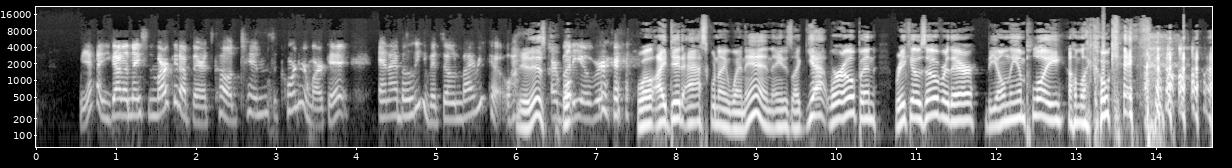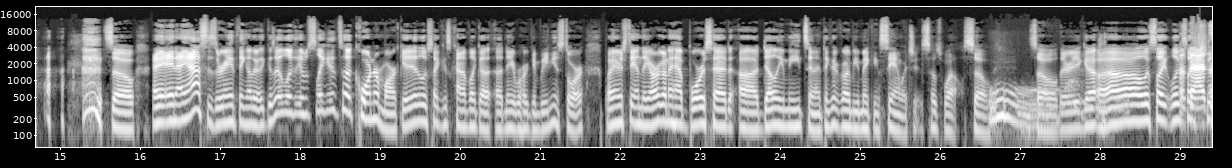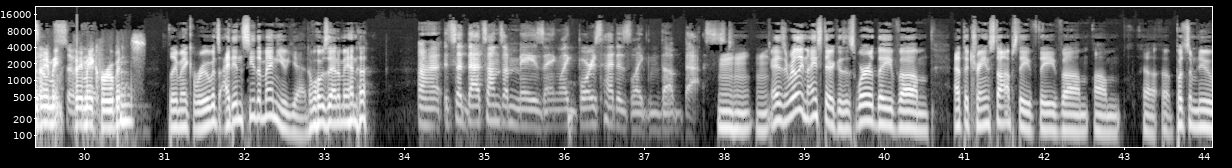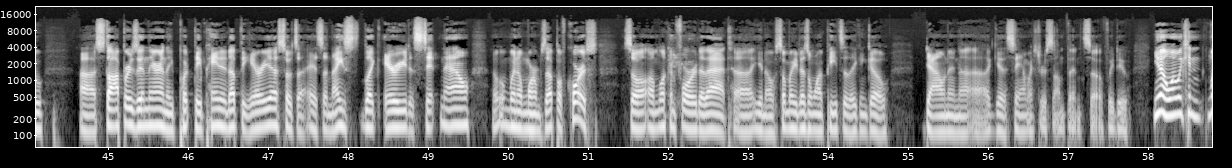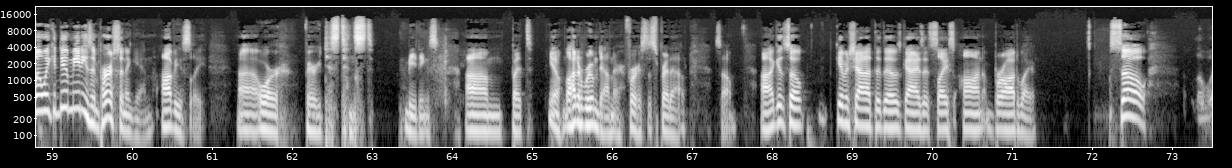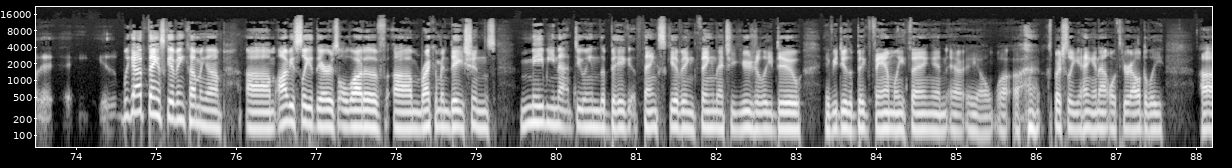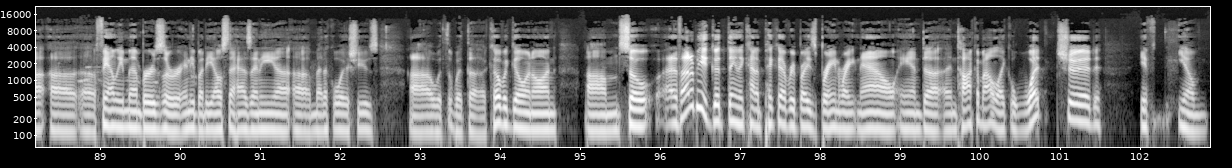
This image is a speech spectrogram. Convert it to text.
Yeah, you got a nice market up there. It's called Tim's Corner Market, and I believe it's owned by Rico. It is our buddy well, over. well, I did ask when I went in, and he's like, "Yeah, we're open. Rico's over there, the only employee." I'm like, "Okay." So, and I asked, "Is there anything other?" Because it looked, it was like it's a corner market. It looks like it's kind of like a, a neighborhood convenience store. But I understand they are going to have Boar's Head uh, deli meats, and I think they're going to be making sandwiches as well. So, Ooh. so there you go. Oh, looks like looks oh, like they make, so they make Reubens. They make Reubens. I didn't see the menu yet. What was that, Amanda? Uh, it said that sounds amazing. Like Boar's Head is like the best. Mm-hmm. It's really nice there because it's where they've um, at the train stops they've they've um, um, uh, uh, put some new uh, stoppers in there and they put they painted up the area. So it's a it's a nice like area to sit now when it warms up of course. So I'm looking forward to that. Uh, you know if somebody doesn't want pizza they can go down and uh, get a sandwich or something. So if we do you know when we can when we can do meetings in person again obviously uh, or very distanced meetings. Um, but you know a lot of room down there for us to spread out. So uh, so give a shout out to those guys at Slice on Broadway. So we got Thanksgiving coming up. Um, obviously, there's a lot of um, recommendations. Maybe not doing the big Thanksgiving thing that you usually do. If you do the big family thing, and uh, you know, uh, especially hanging out with your elderly uh, uh, uh, family members or anybody else that has any uh, medical issues with with COVID going on. Um, so I thought it'd be a good thing to kind of pick everybody's brain right now and and talk about like what should if you know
